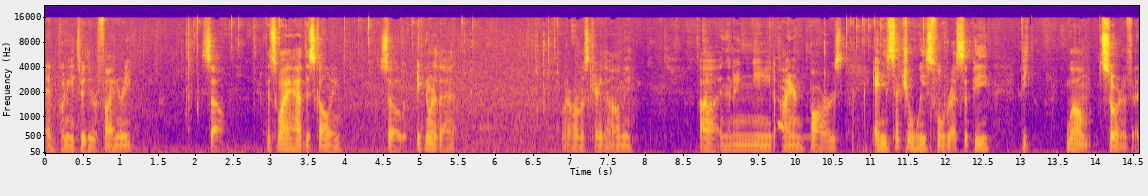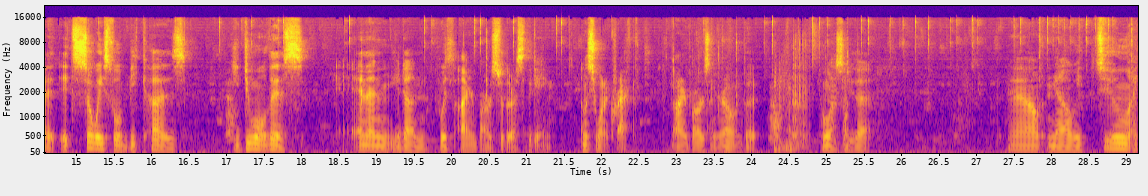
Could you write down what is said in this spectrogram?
and putting it through the refinery. So, that's why I have this going. So, ignore that. Whatever, I'll just carry that on me. Uh, and then I need iron bars. And it's such a wasteful recipe. well, sort of. It's so wasteful because you do all this, and then you're done with iron bars for the rest of the game. Unless you want to craft iron bars on your own, but who wants to do that? Now, no, we do, I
